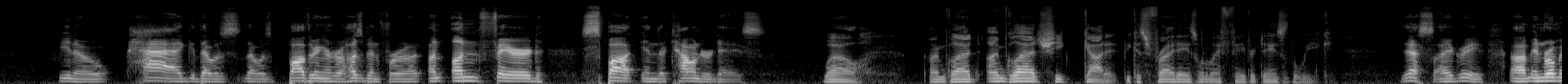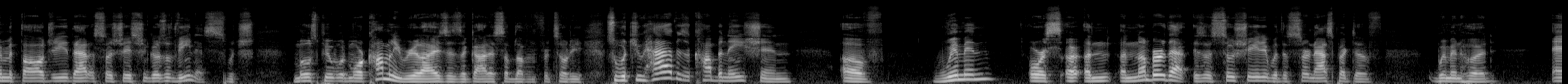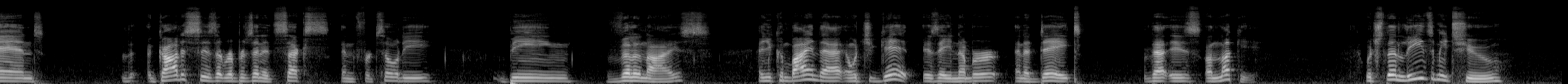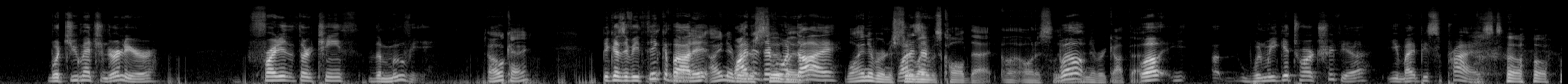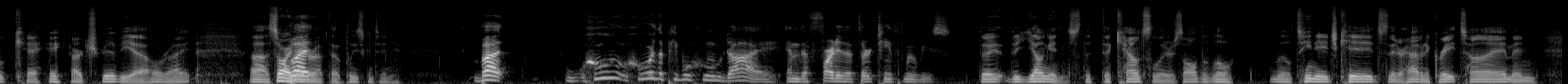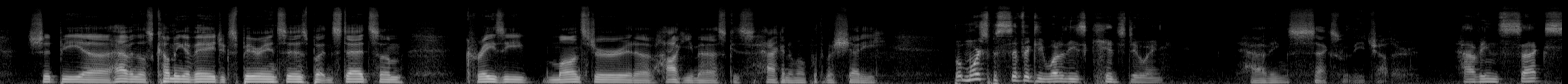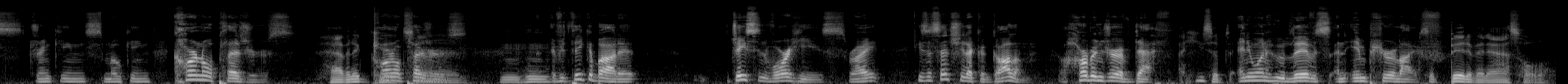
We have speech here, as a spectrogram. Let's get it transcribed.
you know, hag that was that was bothering her husband for a, an unfared spot in the calendar days. Well, I'm glad. I'm glad she got it because Friday is one of my favorite days of the week. Yes, I agree. Um, in Roman mythology, that association goes with Venus, which most people would more commonly realize is a goddess of love and fertility. So what you have is a combination of women or a number that is associated with a certain aspect of womanhood and goddesses that represented sex and fertility being villainized and you combine that and what you get is a number and a date that is unlucky which then leads me to what you mentioned earlier friday the 13th the movie oh, Okay. Because if you think about I- it I never why does everyone why- die Well, I never understood does why, ev- it was called that. Uh, honestly, Well, I never got that. well uh, when we get to our trivia you might be surprised okay. Our trivia. All right. Uh, sorry But- to interrupt, though. Please continue. but who who are the people who die in the friday the 13th movies The the youngins, the the counselors, all the little little teenage kids that are having a great time and should be uh, having those coming of age experiences, but instead some crazy monster in a hockey mask is hacking them up with a machete, But more specifically, what are these kids doing? having sex with each other, Having sex, drinking, smoking, carnal pleasures. having a good Carnal time. pleasures. Mm-hmm. If you think about it, Jason Voorhees, right? He's essentially like a golem, a harbinger of death. He's a, Anyone who lives an impure life. he's a bit of an asshole,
